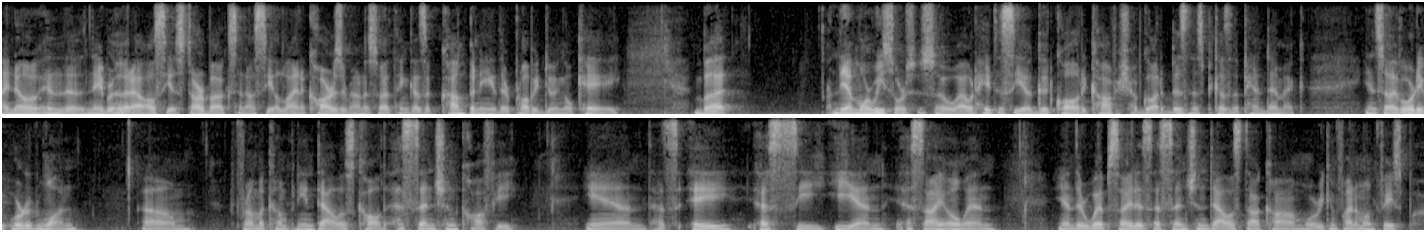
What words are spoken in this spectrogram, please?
I know in the neighborhood I'll see a Starbucks and I'll see a line of cars around it. So I think as a company, they're probably doing okay. But they have more resources. So I would hate to see a good quality coffee shop go out of business because of the pandemic. And so I've already ordered one um, from a company in Dallas called Ascension Coffee. And that's A S C E N S I O N. And their website is ascensiondallas.com, or you can find them on Facebook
